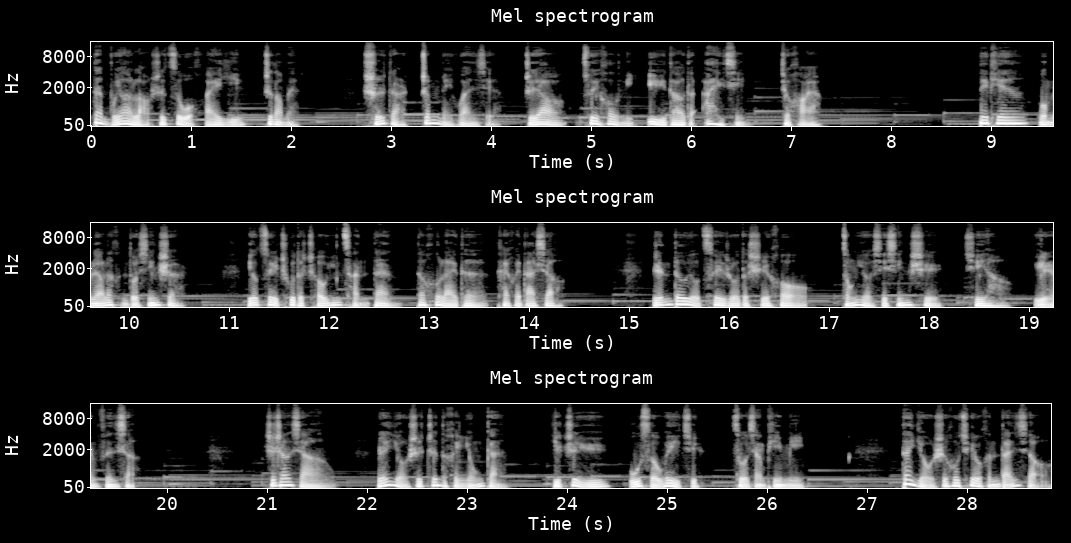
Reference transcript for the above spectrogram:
但不要老是自我怀疑，知道没？迟点真没关系，只要最后你遇到的爱情就好呀。”那天我们聊了很多心事儿。由最初的愁云惨淡到后来的开怀大笑，人都有脆弱的时候，总有些心事需要与人分享。时常想，人有时真的很勇敢，以至于无所畏惧，所向披靡；但有时候却又很胆小，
